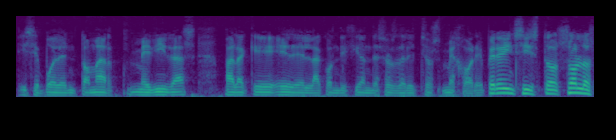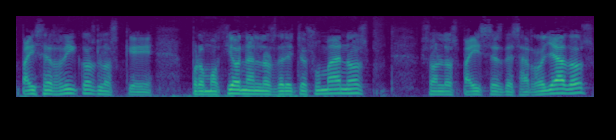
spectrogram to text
y se pueden tomar medidas para que eh, la condición de esos derechos mejore. Pero insisto, son los países ricos los que promocionan los derechos humanos, son los países desarrollados,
